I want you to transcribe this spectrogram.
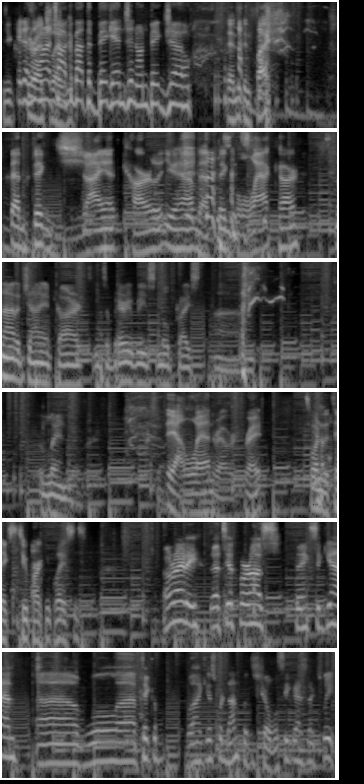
You He doesn't want to talk about the big engine on Big Joe. in, in fact, that big giant car that you have, that big black car. it's not a giant car. It's a very reasonable priced uh, Land Rover. Yeah, Land Rover, right? It's one that takes two parking places. Alrighty, that's it for us. Thanks again. Uh, we'll uh, take a. Well, I guess we're done for the show. We'll see you guys next week.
